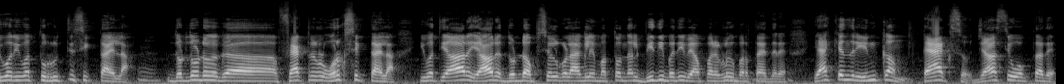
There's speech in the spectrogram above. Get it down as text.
ಇವರು ಇವತ್ತು ವೃತ್ತಿ ಸಿಗ್ತಾ ಇಲ್ಲ. ದೊಡ್ಡ ದೊಡ್ಡ ಫ್ಯಾಕ್ಟ್ರಿಗಳು ವರ್ಕ್ ಸಿಗ್ತಾ ಇಲ್ಲ. ಇವತ್ತು ಯಾರು ಯಾರು ದೊಡ್ಡ ಅಪ್ಸೆಲ್ಗಳಾಗಲಿ ಮತ್ತೊಂದಲ್ಲಿ ಬೀದಿ ಬದಿ ವ್ಯಾಪಾರಿಗಳು ಬರ್ತಾ ಇದ್ದಾರೆ. ಯಾಕೆಂದರೆ ಇನ್ಕಮ್ ಟ್ಯಾಕ್ಸ್ ಜಾಸ್ತಿ ಹೋಗ್ತಾ ಇದೆ.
